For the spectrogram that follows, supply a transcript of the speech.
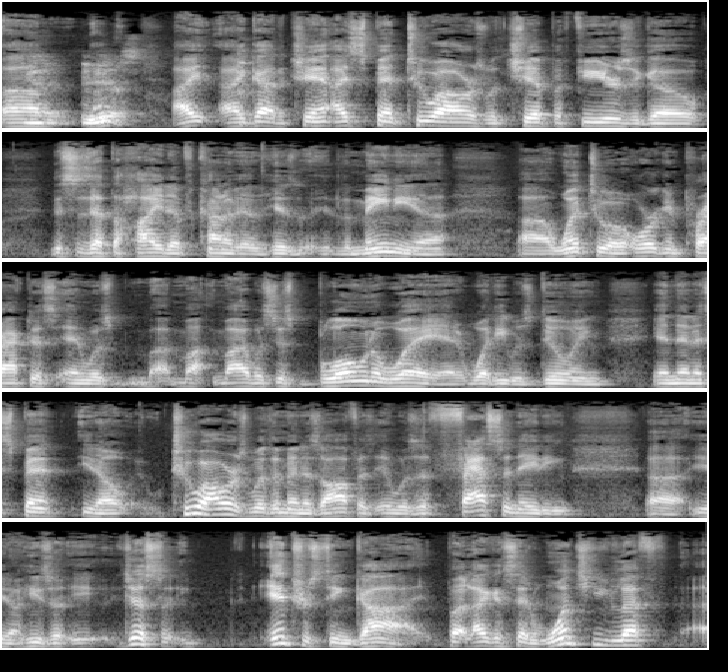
Um, yeah, it is. I, I got a chance. I spent two hours with Chip a few years ago. This is at the height of kind of his, his the mania. Uh, went to an Oregon practice and was I was just blown away at what he was doing. And then I spent you know two hours with him in his office. It was a fascinating. Uh, you know, he's a just interesting guy. But like I said, once you left uh,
